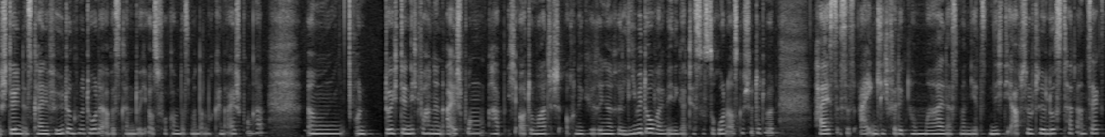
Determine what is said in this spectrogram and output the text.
Stillen ist keine Verhütungsmethode, aber es kann durchaus vorkommen, dass man dann noch keinen Eisprung hat. Ähm, und durch den nicht vorhandenen Eisprung habe ich automatisch auch eine geringere Libido, weil weniger Testosteron ausgeschüttet wird. Heißt, es ist eigentlich völlig normal, dass man jetzt nicht die absolute Lust hat an Sex.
